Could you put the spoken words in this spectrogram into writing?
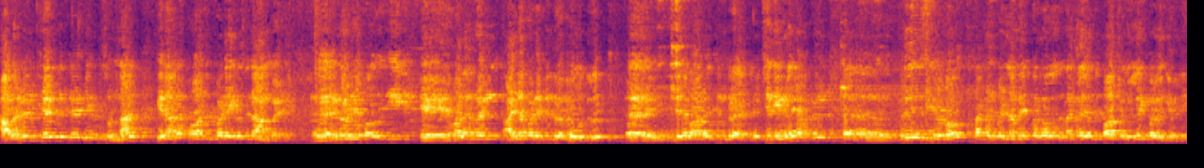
அவர்கள் கேள்வி கேள்வி என்று சொன்னால் இதனால பாதிப்படைவது நாங்கள். எங்களுடைய பகுதி அஹ், வளங்கள் அள்ளப்படுகின்ற போது அஹ், பிரச்சனைகளை அவர்கள் அஹ், தங்கள் வெள்ளம் ஏற்படுற தங்களை வந்து பார்க்கவில்லை கவனிக்கவில்லை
